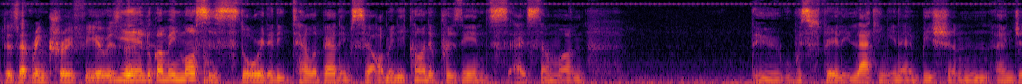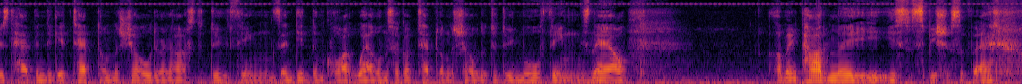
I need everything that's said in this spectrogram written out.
does that ring true for you? Is yeah, that, look, I mean, Moss's story that he'd tell about himself, I mean, he kind of presents as someone who was fairly lacking in ambition and just happened to get tapped on the shoulder and asked to do things and did them quite well, and so got tapped on the shoulder to do more things. Now, I mean, part of me is suspicious of that.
